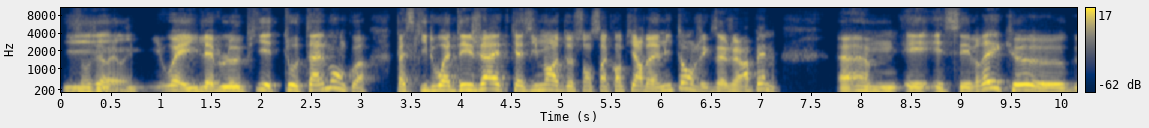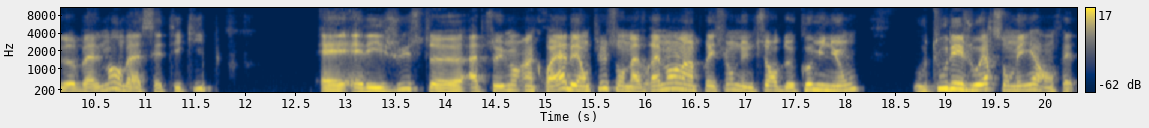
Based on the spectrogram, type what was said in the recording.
il, ouais. il lève le pied totalement, quoi. Parce qu'il doit déjà être quasiment à 250 yards à la mi-temps, j'exagère à peine. Euh, et, c'est vrai que euh, globalement, bah, cette équipe, elle, est juste euh, absolument incroyable. Et en plus, on a vraiment l'impression d'une sorte de communion où tous les joueurs sont meilleurs en fait.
